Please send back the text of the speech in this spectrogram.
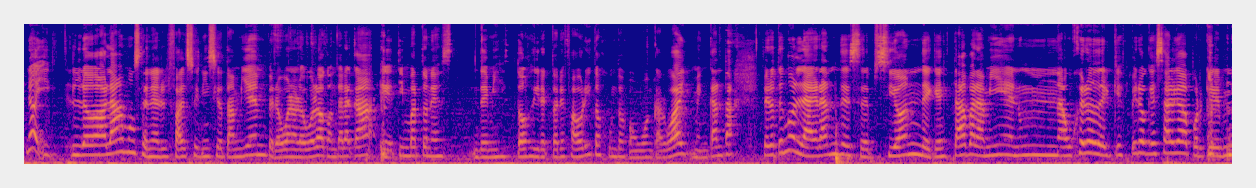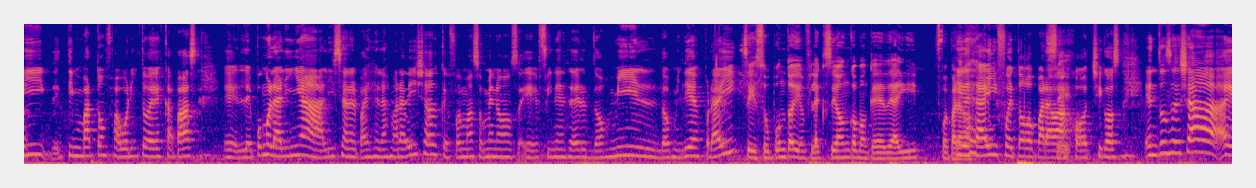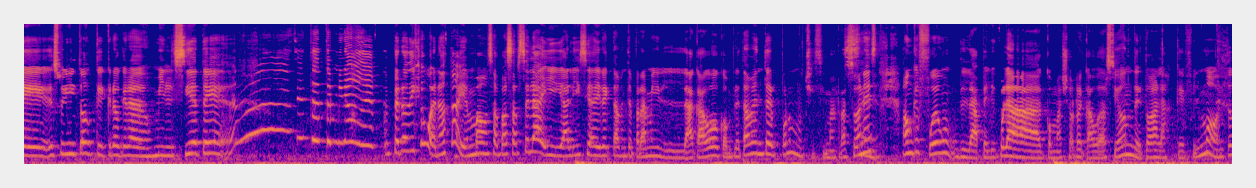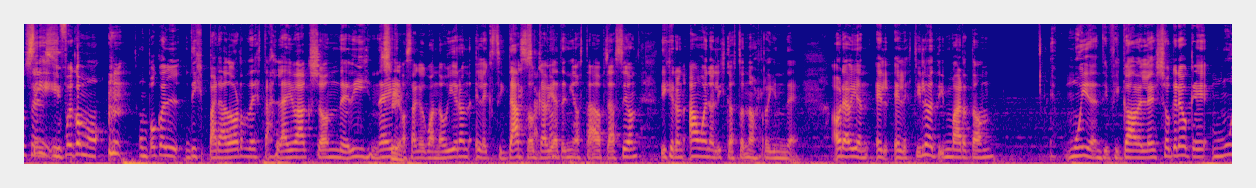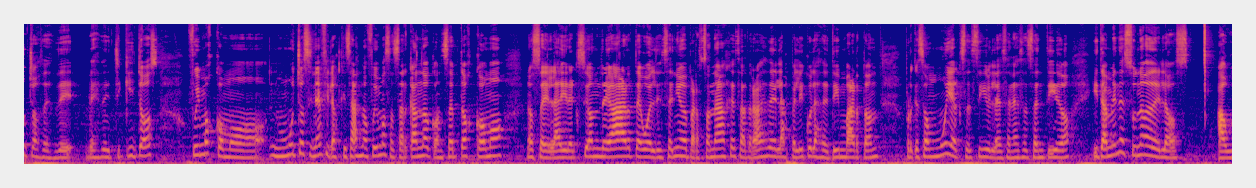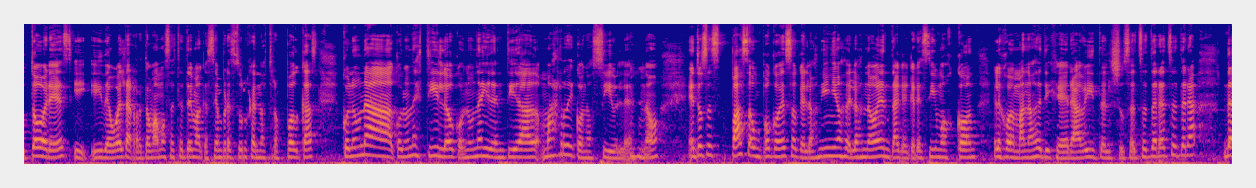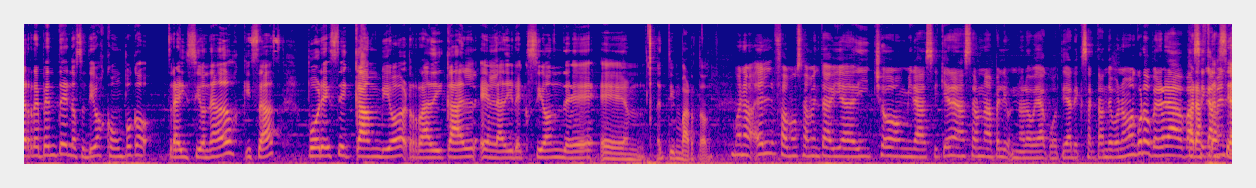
No, y lo hablábamos en el falso inicio también, pero bueno, lo vuelvo a contar acá. Eh, Tim Burton es de mis dos directores favoritos, junto con Wong Kar Wai, me encanta. Pero tengo la gran decepción de que está para mí en un agujero del que espero que salga, porque mi Tim Burton favorito es capaz. eh, le pongo la línea a Alicia en el País de las Maravillas, que fue más o menos eh, fines del 2000, 2010 por ahí. Sí, su punto de inflexión como que de ahí fue para y desde ahí fue todo para Sí. abajo, chicos. Entonces ya eh, Sweeney Todd, que creo que era de 2007, ah, te- terminado de. Pero dije, bueno, está bien, vamos a pasársela. Y Alicia directamente para mí la cagó completamente por muchísimas razones. Aunque fue un- la película con mayor recaudación de todas las que filmó. Entonces. Sí, y fue como un poco el disparador de estas live action de Disney. Sí. O sea que cuando vieron el exitazo Exacto. que había tenido esta adaptación, dijeron, ah, bueno, listo, esto nos rinde. Ahora bien, el, el estilo de Tim Burton es muy identificable. Yo creo que muchos desde, desde chiquitos fuimos como, muchos cinéfilos quizás nos fuimos acercando a conceptos como, no sé, la dirección de arte o el diseño de personajes a través de las películas de Tim Burton, porque son muy accesibles en ese sentido. Y también es uno de los autores, y, y de vuelta retomamos este tema que siempre surge en nuestros podcasts, con, una, con un estilo, con una identidad más reconocible, ¿no? Entonces pasa un poco eso que los niños de los 90 que crecimos con El joven manos de tijera, Beetlejuice, etcétera, etcétera, de repente nos sentimos como un poco traicionados quizás por ese cambio radical en la dirección de eh, Tim Burton. Bueno, él famosamente había dicho, mira, si quieren hacer una película, no lo voy a cotear exactamente, porque no me acuerdo, pero era básicamente,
